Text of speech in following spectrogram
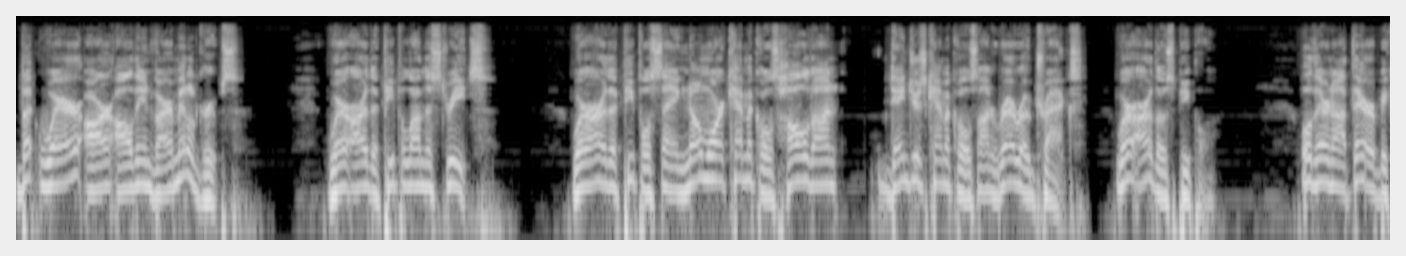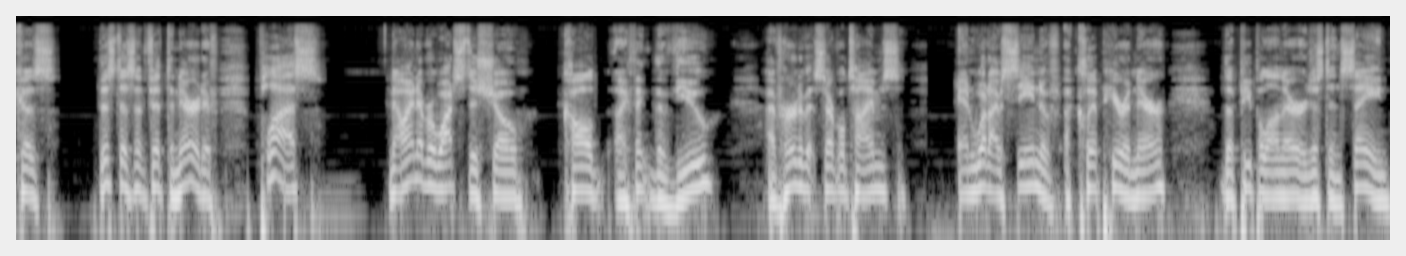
But where are all the environmental groups? Where are the people on the streets? Where are the people saying no more chemicals hauled on dangerous chemicals on railroad tracks? Where are those people? Well, they're not there because this doesn't fit the narrative. Plus, now I never watched this show called, I think, The View. I've heard of it several times. And what I've seen of a clip here and there, the people on there are just insane.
